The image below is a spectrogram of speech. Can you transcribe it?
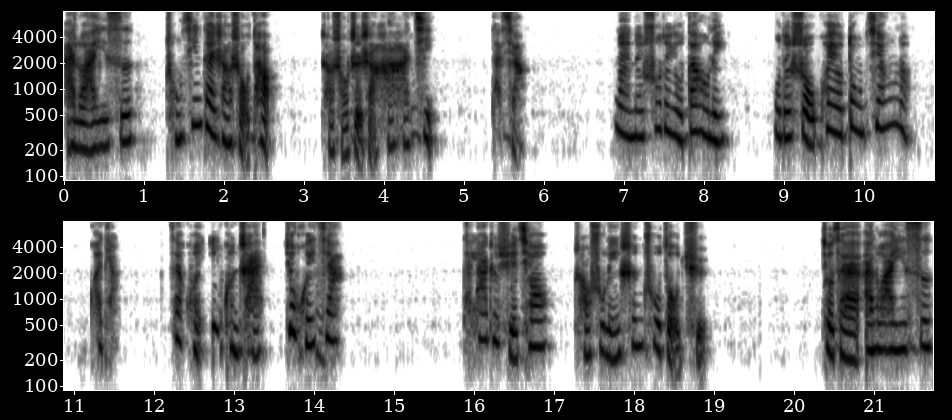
艾洛阿伊斯重新戴上手套，朝手指上哈哈气。他想：“奶奶说的有道理，我的手快要冻僵了。快点儿，再捆一捆柴就回家。”他拉着雪橇朝树林深处走去。就在艾洛阿伊斯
